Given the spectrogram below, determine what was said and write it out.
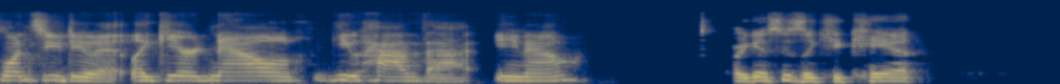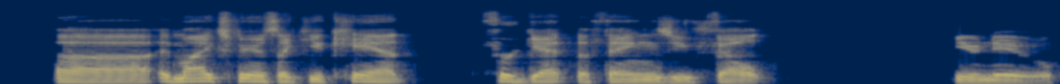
once you do it. Like you're now you have that, you know? I guess it's like you can't. Uh, in my experience, like you can't forget the things you felt you knew.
